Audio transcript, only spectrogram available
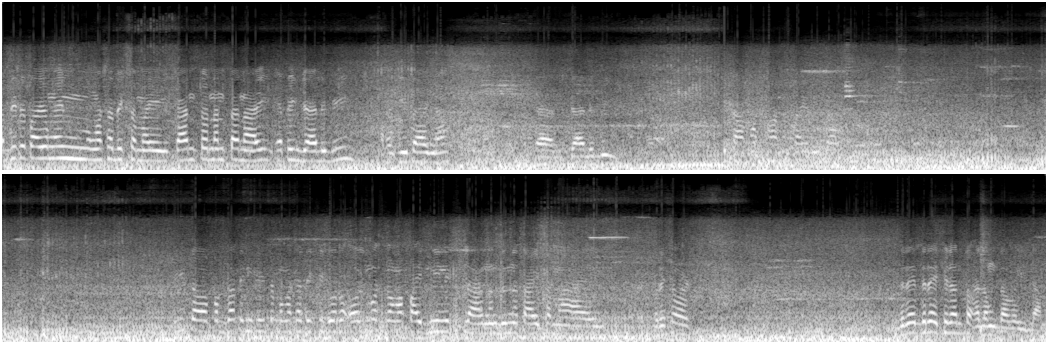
Andito tayo ngayon mga sadik sa may kanto ng Tanay. Ito yung Jollibee. Makikita nyo. Yan, Jollibee. Tapos ano tayo dito. Dito, pagdating dito mga sadik, siguro almost mga 5 minutes lang, nandun na tayo sa may resort. Dire-diretso lang to, along the way lang.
